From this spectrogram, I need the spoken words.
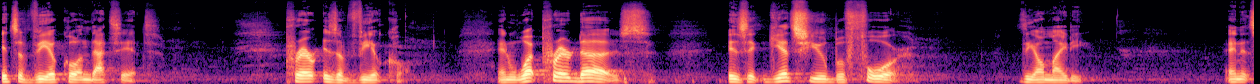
It's a vehicle and that's it. Prayer is a vehicle. And what prayer does is it gets you before the Almighty. And it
